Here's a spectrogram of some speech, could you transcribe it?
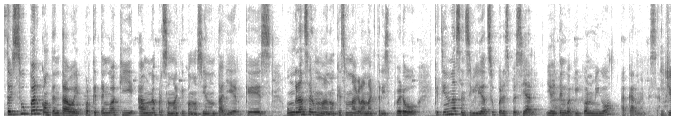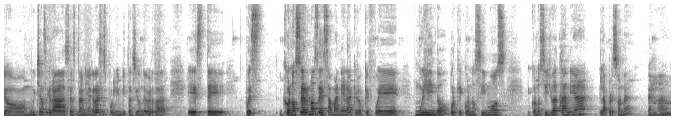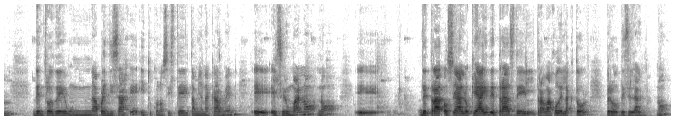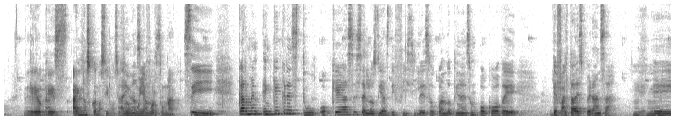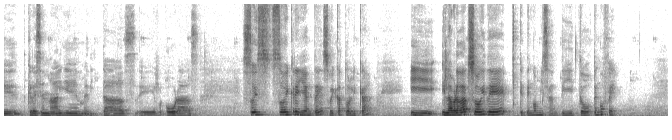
Estoy súper contenta hoy porque tengo aquí a una persona que conocí en un taller, que es un gran ser humano, que es una gran actriz, pero que tiene una sensibilidad súper especial. Y hoy tengo aquí conmigo a Carmen Becerra. Yo, muchas gracias, Tania. Gracias por la invitación, de verdad. Este, pues conocernos de esa manera creo que fue muy lindo porque conocimos, conocí yo a Tania, la persona, dentro de un aprendizaje y tú conociste también a Carmen, eh, el ser humano, ¿no? Eh, detrás, o sea, lo que hay detrás del trabajo del actor, pero desde el alma, ¿no? Creo que es, ahí nos conocimos y fue muy afortunado. Sí. Carmen, ¿en qué crees tú o qué haces en los días difíciles o cuando tienes un poco de, falta de esperanza? Eh, ¿Crees en alguien? ¿Meditas? Eh, ¿Oras? Soy, soy creyente, soy católica y, y la verdad soy de que tengo mi santito, tengo fe.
